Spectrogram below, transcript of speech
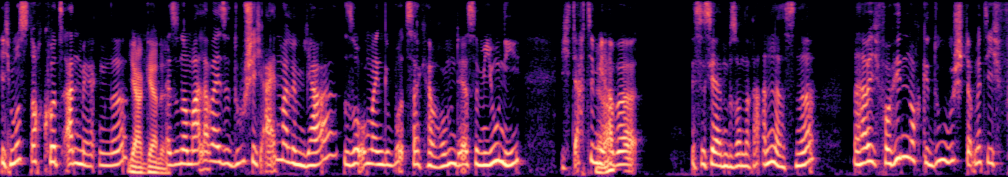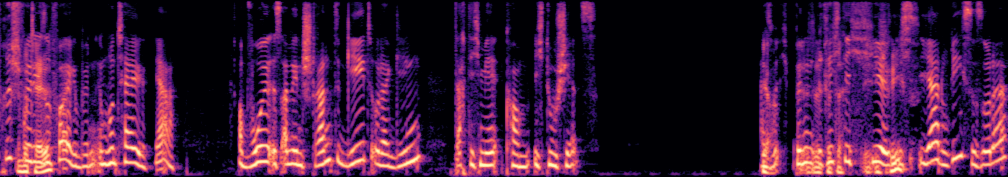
Ich muss noch kurz anmerken, ne? Ja, gerne. Also normalerweise dusche ich einmal im Jahr, so um meinen Geburtstag herum, der ist im Juni. Ich dachte mir ja. aber, es ist ja ein besonderer Anlass, ne? Dann habe ich vorhin noch geduscht, damit ich frisch Im für Hotel? diese Folge bin. Im Hotel, ja. Obwohl es an den Strand geht oder ging, dachte ich mir, komm, ich dusche jetzt. Also ja, ich bin also, richtig ich, hier. Ich, ja, du riechst es, oder?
